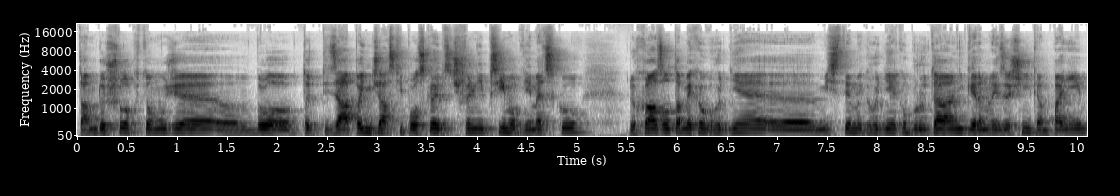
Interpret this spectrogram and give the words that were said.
tam došlo k tomu, že eh, bylo to, ty západní části Polska byly přičlení přímo k Německu. Docházelo tam jako k hodně eh, místem k hodně jako brutální germanizační kampani,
